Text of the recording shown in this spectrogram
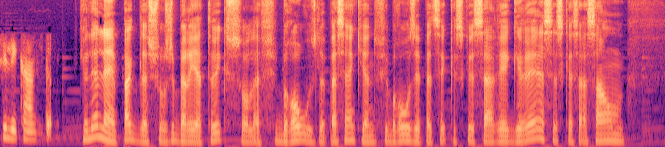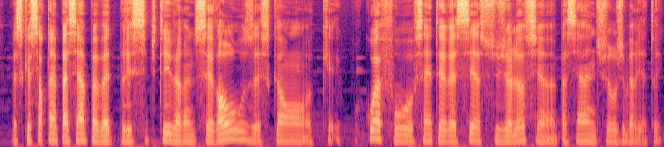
si les candidats. Quel est l'impact de la chirurgie bariatrique sur la fibrose, le patient qui a une fibrose hépatique? Est-ce que ça régresse? Est-ce que ça semble... Est-ce que certains patients peuvent être précipités vers une cirrhose? Est-ce qu'on... Pourquoi faut s'intéresser à ce sujet-là si un patient a une chirurgie bariatrique?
